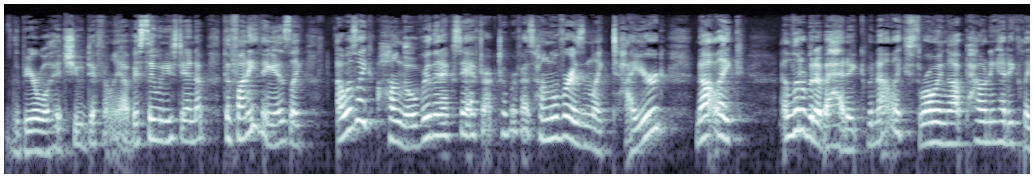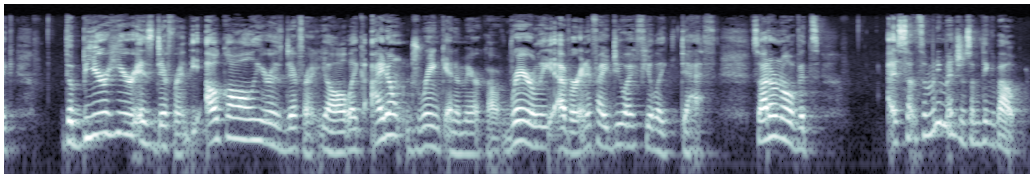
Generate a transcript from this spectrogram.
the beer will hit you differently, obviously, when you stand up. The funny thing is, like, I was like hungover the next day after Oktoberfest. Hungover in like tired, not like a little bit of a headache, but not like throwing up, pounding headache. Like, the beer here is different. The alcohol here is different, y'all. Like, I don't drink in America, rarely ever. And if I do, I feel like death. So I don't know if it's. Somebody mentioned something about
